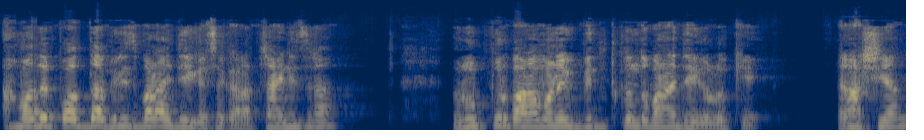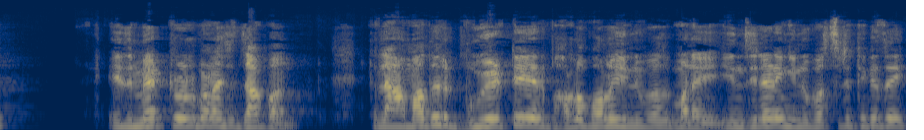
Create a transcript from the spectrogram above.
আমাদের পদ্মা ব্রিজ বানাই দিয়ে গেছে কারা? চাইনিজরা? রূপপুর পারমাণবিক বিদ্যুৎ কেন্দ্র বানাই দিয়ে গেল কে? রাশিয়ান? এই যে মেট্রো রেল বানাইছে জাপান। তাহলে আমাদের বুয়েটের ভালো ভালো ইউনিভার্সিটি মানে ইঞ্জিনিয়ারিং ইউনিভার্সিটি থেকে যে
